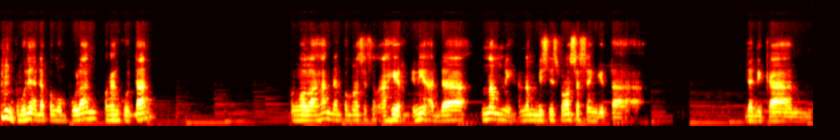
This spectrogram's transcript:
Kemudian ada pengumpulan, pengangkutan, pengolahan dan pemrosesan akhir. Ini ada enam nih, enam bisnis proses yang kita jadikan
